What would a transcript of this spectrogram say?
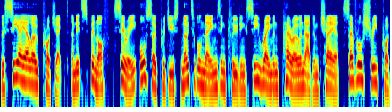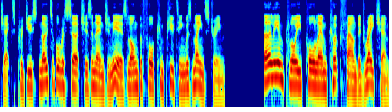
The CALO project and its spin-off, Siri, also produced notable names including C. Raymond Perrault and Adam Cheyer. Several SRI projects produced notable researchers and engineers long before computing was mainstream. Early employee Paul M. Cook founded Raychem.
